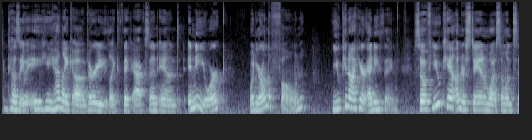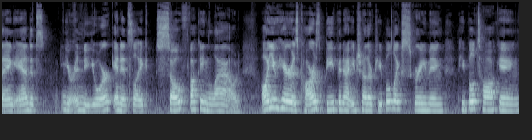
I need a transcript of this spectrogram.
because he had like a very like thick accent, and in New York, when you're on the phone, you cannot hear anything. So if you can't understand what someone's saying, and it's you're in New York and it's like so fucking loud. All you hear is cars beeping at each other, people like screaming, people talking,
